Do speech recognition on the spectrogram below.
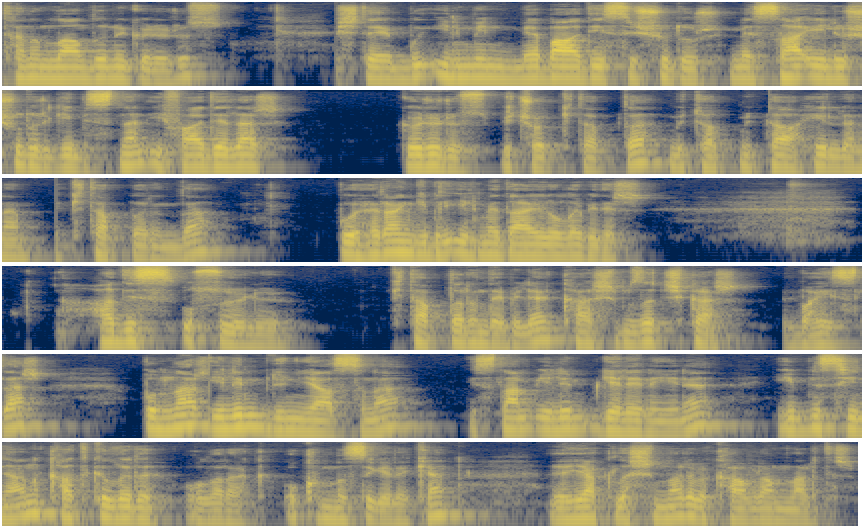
tanımlandığını görürüz. İşte bu ilmin mebadisi şudur, mesaili şudur gibisinden ifadeler görürüz birçok kitapta, mütak müteahhir dönem kitaplarında. Bu herhangi bir ilme dair olabilir. Hadis usulü kitaplarında bile karşımıza çıkar bahisler. Bunlar ilim dünyasına, İslam ilim geleneğine İbn Sina'nın katkıları olarak okunması gereken e, yaklaşımlar ve kavramlardır.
